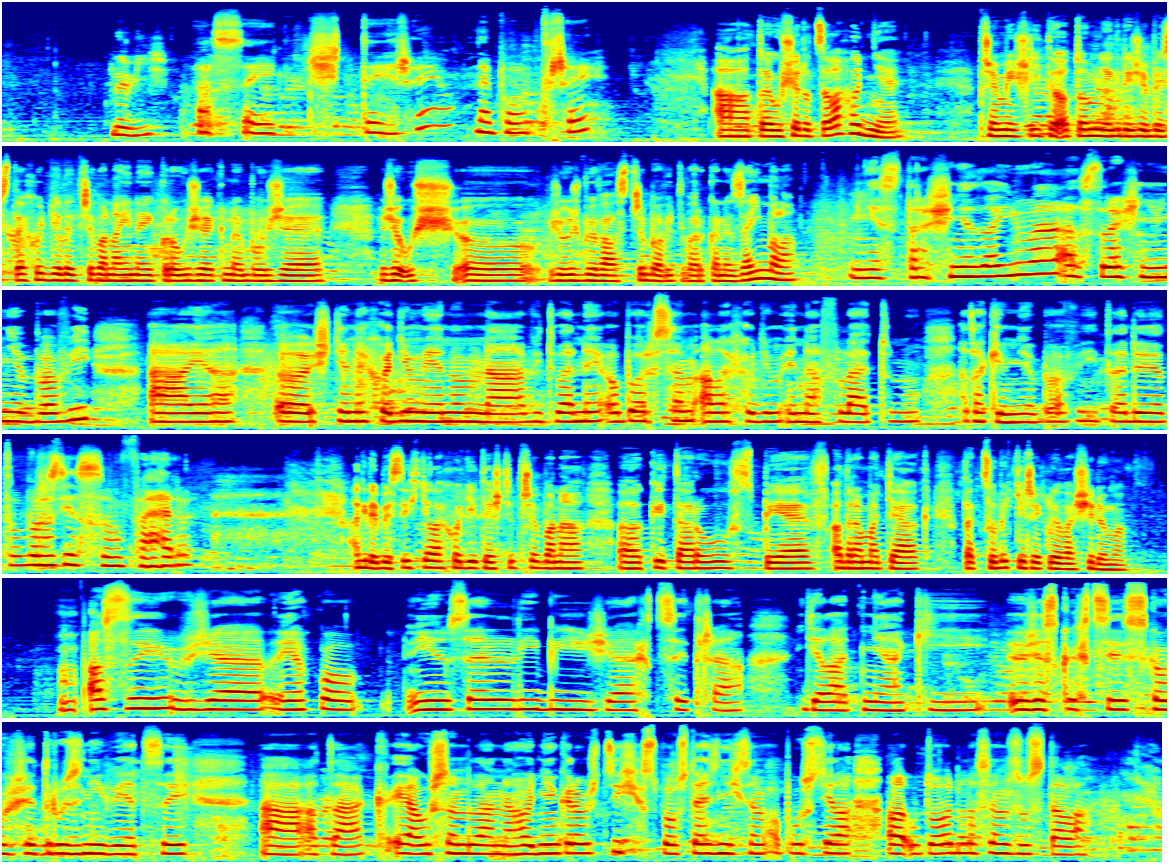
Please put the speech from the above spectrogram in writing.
Nevíš? Asi čtyři nebo tři. A to je už je docela hodně. Přemýšlíte o tom někdy, že byste chodili třeba na jiný kroužek, nebo že, že, už, eh, že už by vás třeba výtvarka nezajímala? Mě strašně zajímá a strašně mě baví a já eh, ještě nechodím jenom na výtvarný obor sem, ale chodím i na flétnu a taky mě baví. Tady je to prostě super. A kdyby si chtěla chodit ještě třeba na uh, kytaru, zpěv a dramaťák, tak co by ti řekli vaši doma? Asi, že jako jim se líbí, že chci třeba dělat nějaký, že chci zkoušet různé věci a, a tak. Já už jsem byla na hodně kroužcích, spousta z nich jsem opustila, ale u tohohle jsem zůstala.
